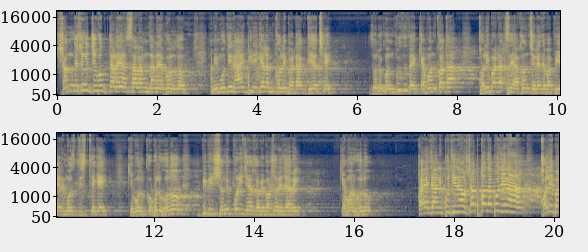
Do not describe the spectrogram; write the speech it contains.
সঙ্গে সঙ্গে যুবক দাঁড়ায় সালাম জানায় বলল, আমি মদিনায় ফিরে গেলাম, খলিফা ডাক দিয়েছে। জনগণ বাধা দেয় কেমন কথা? খলিফা ডাকছে এখন চলে যাবা বিয়ের মজলিস থেকে। কেবল কবুল হলো বিবির সঙ্গে পরিচয় হবে বসরে যাবে। কেমন হলো? কয়ে জানি বুঝি না ও সব কথা বুঝি না। খলিফা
